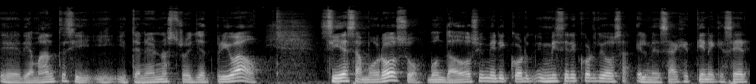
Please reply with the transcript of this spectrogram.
eh, diamantes y tener nuestro jet privado. Si es amoroso, bondadoso y misericordiosa, el mensaje tiene que ser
